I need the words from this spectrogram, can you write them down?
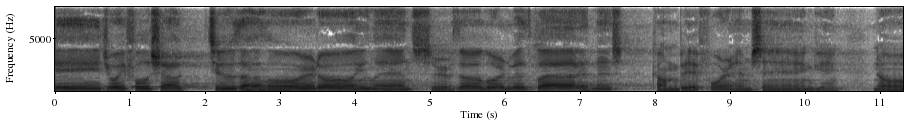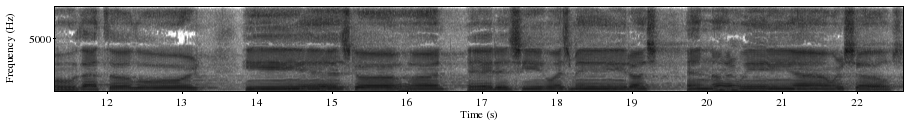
a joyful shout to the Lord, all ye lands. Serve the Lord with gladness. Come before him singing. Know that the Lord, he is God. It is he who has made us, and not we ourselves.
